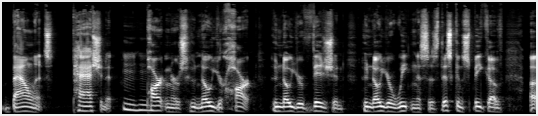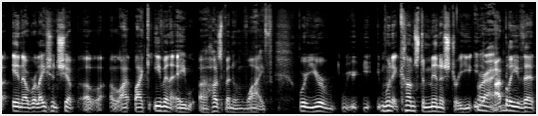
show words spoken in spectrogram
balanced, passionate mm-hmm. partners who know your heart, who know your vision, who know your weaknesses. This can speak of uh, in a relationship uh, like even a, a husband and wife, where you're you, when it comes to ministry, you- Right. I believe that,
